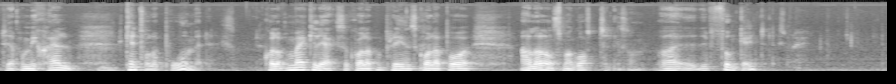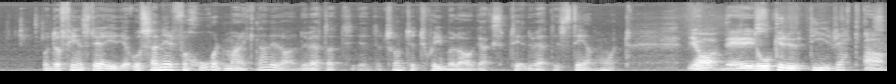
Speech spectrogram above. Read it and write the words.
Titta på mig själv. Mm. Jag kan inte hålla på med det Kolla på Michael Jackson, kolla på Prince, kolla på alla de som har gått. Liksom. Det funkar ju inte. Liksom. Och då finns det... Och sen är det för hård marknad idag. Du vet att... Jag tror inte ett skivbolag accepterar... Du vet, det är stenhårt. Ja, det är ju... Du åker ut direkt. Ja. Alltså.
